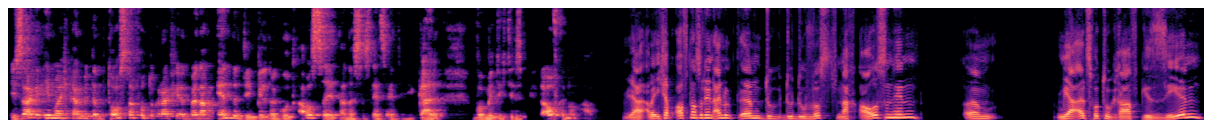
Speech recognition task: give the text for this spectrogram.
Ich sage immer, ich kann mit dem Toaster fotografieren. Wenn am Ende die Bilder gut aussehen, dann ist es letztendlich egal, womit ich diese Bilder aufgenommen habe. Ja, aber ich habe oft noch so den Eindruck, ähm, du, du, du wirst nach außen hin ähm, mehr als Fotograf gesehen,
